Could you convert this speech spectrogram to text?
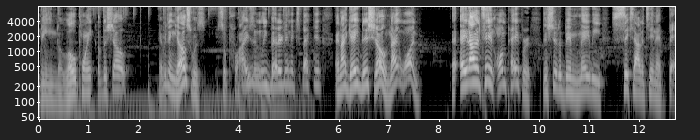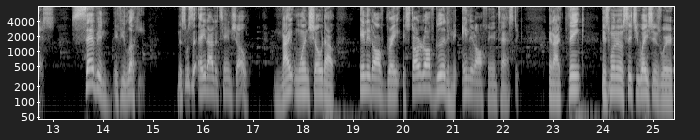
being the low point of the show. Everything else was surprisingly better than expected. And I gave this show night one. an 8 out of 10 on paper. This should have been maybe 6 out of 10 at best. 7 if you're lucky. This was an 8 out of 10 show. Night one showed out. Ended off great. It started off good and it ended off fantastic. And I think it's one of those situations where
